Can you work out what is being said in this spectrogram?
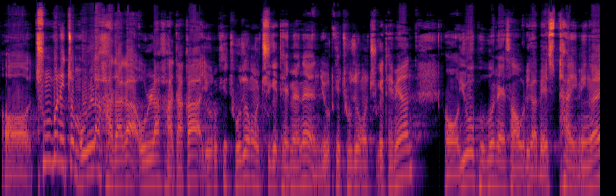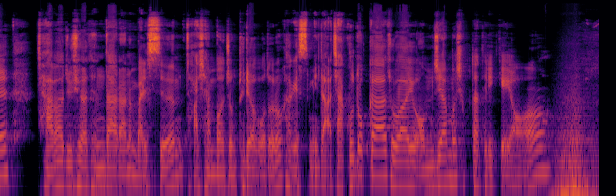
어, 충분히 좀 올라가다가 올라가다가 이렇게 조정을 주게 되면은 이렇게 조정을 주게 되면 어, 요 부분에서 우리가 매수 타이밍을 잡아주셔야 된다라는 말씀 다시 한번 좀 드려보도록 하겠습니다. 자, 구독과 좋아요, 엄지 한 번씩 부탁드릴게요.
